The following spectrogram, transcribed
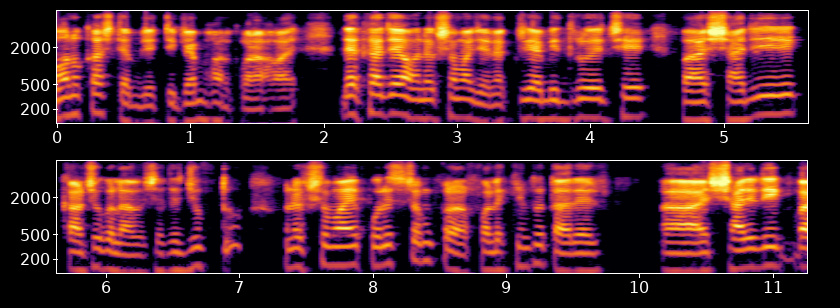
মনোকাস ট্যাবলেটটি ব্যবহার করা হয়। দেখা যায় অনেক সময় যারা ক্রীড়াবিদ রয়েছে বা শারীরিক কার্যকলাপের সাথে যুক্ত, অনেক সময় পরিশ্রম করার ফলে কিন্তু তাদের শারীরিক বা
